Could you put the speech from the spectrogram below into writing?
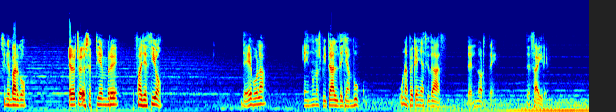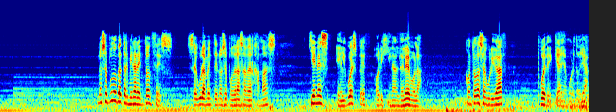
Sin embargo, el 8 de septiembre falleció de ébola en un hospital de Yambuku, una pequeña ciudad del norte de Zaire. No se pudo determinar entonces, seguramente no se podrá saber jamás, quién es el huésped original del ébola. Con toda seguridad, puede que haya muerto ya.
